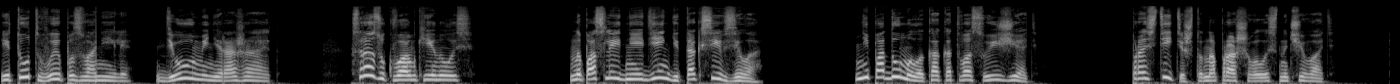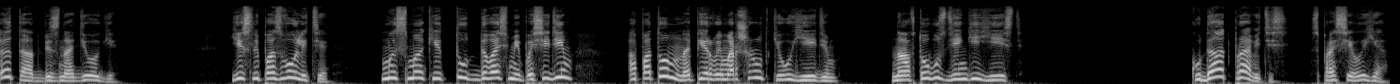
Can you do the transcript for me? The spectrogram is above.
И тут вы позвонили. Дюми не рожает. Сразу к вам кинулась. На последние деньги такси взяла. Не подумала, как от вас уезжать. Простите, что напрашивалась ночевать. Это от безнадеги. Если позволите, мы с Маки тут до восьми посидим, а потом на первой маршрутке уедем. На автобус деньги есть. «Куда отправитесь?» — спросила я.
